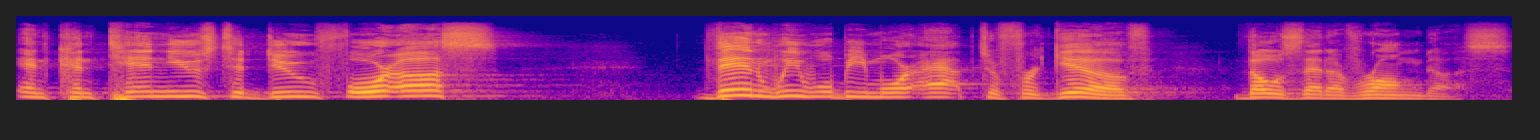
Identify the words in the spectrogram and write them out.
and continues to do for us, then we will be more apt to forgive those that have wronged us.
